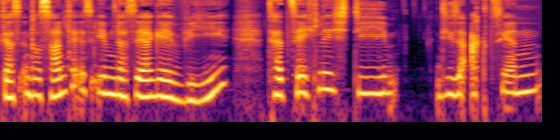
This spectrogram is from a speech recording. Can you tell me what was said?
das Interessante ist eben, dass Sergei W. tatsächlich die, diese Aktien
